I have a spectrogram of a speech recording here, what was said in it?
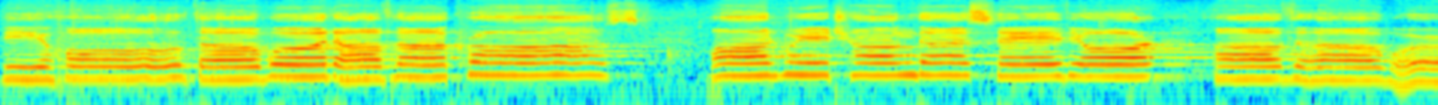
Behold the wood of the cross on which hung the Savior of the world.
